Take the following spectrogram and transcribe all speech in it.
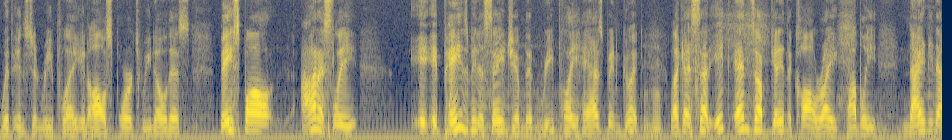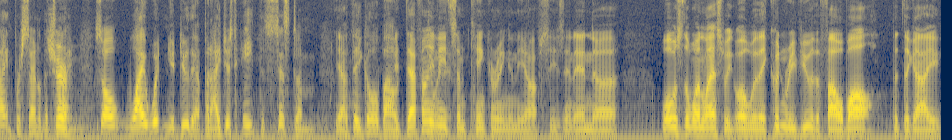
with instant replay in all sports. We know this. Baseball, honestly. It, it pains me to say, Jim, that replay has been good. Mm-hmm. Like I said, it ends up getting the call right probably 99% of the Sure. time. So why wouldn't you do that? But I just hate the system Yeah. that they go about. It definitely needs it. some tinkering in the off season. And uh, what was the one last week? Oh, where they couldn't review the foul ball that the guy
